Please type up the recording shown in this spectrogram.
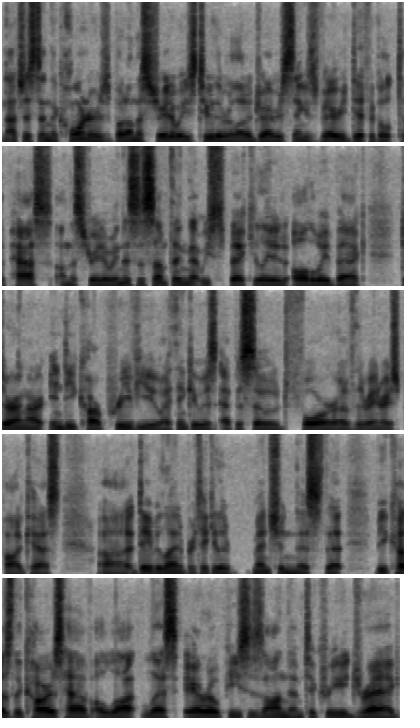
Not just in the corners, but on the straightaways too. There were a lot of drivers saying it's very difficult to pass on the straightaway. And this is something that we speculated all the way back during our IndyCar preview. I think it was episode four of the Rain Race podcast. Uh, David Land, in particular, mentioned this that because the cars have a lot less aero pieces on them to create drag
